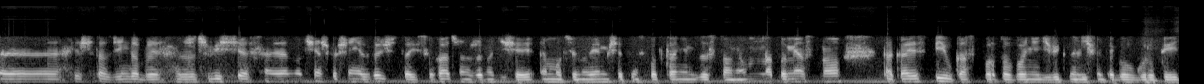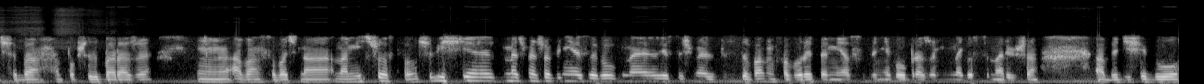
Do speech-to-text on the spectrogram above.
E, jeszcze raz dzień dobry. Rzeczywiście e, no, ciężko się nie zgodzić tutaj z słuchaczem, że no, dzisiaj emocjonujemy się tym spotkaniem ze Estonią. Natomiast no, taka jest piłka sportowo, nie dźwignęliśmy tego w grupie i trzeba poprzez baraże mm, awansować na, na mistrzostwo. Oczywiście mecz meczowi nie jest równy, jesteśmy zdecydowanym faworytem. Ja sobie nie wyobrażam innego scenariusza, aby dzisiaj było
